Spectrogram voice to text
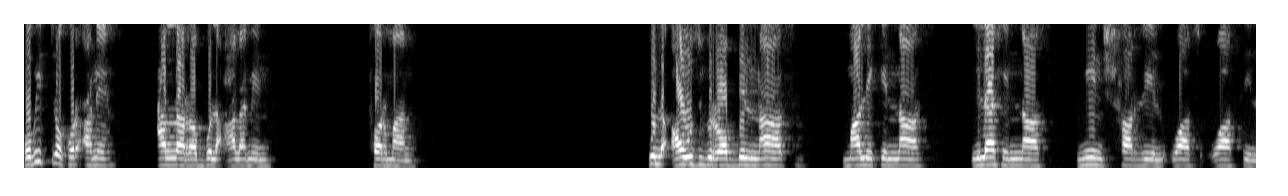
পবিত্র কোরআনে আল্লাহ রব্বুল আলামিন ফরমান, কুল আউজ রব্বিল নাস, মালিকিন নাস, ইলাহিন নাস, মিন শারিল ওয়াস ওয়াসিল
